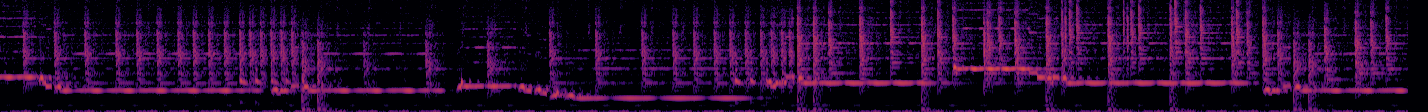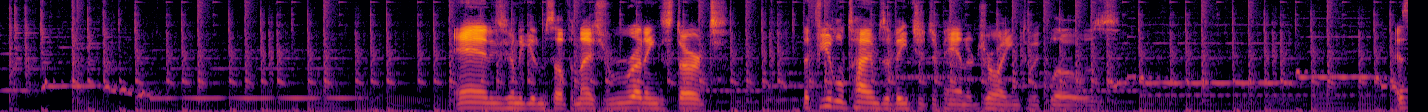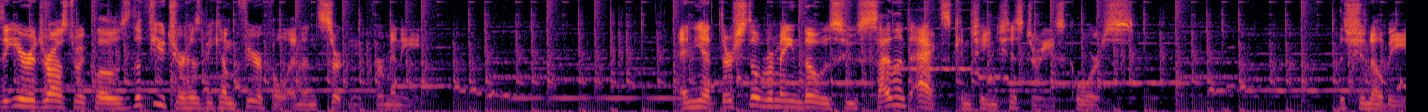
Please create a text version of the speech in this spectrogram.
Himself a nice running start. The feudal times of ancient Japan are drawing to a close. As the era draws to a close, the future has become fearful and uncertain for many. And yet, there still remain those whose silent acts can change history's course. The Shinobi.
